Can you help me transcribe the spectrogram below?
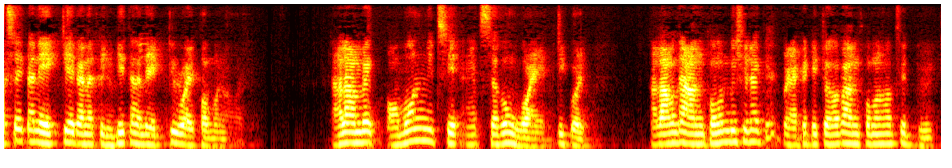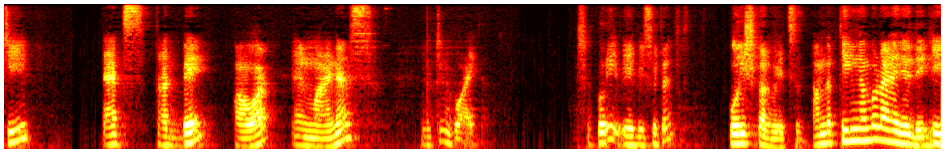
আছে, এখানে একটি, এখানে তিনটি, তাহলে একটি ওয়াই কমন হবে। তাহলে আমরা কমন নিচ্ছি এক্স এবং ওয়াই একটি করে। তাহলে আমাদের আনকমন বিষয়টাকে ব্র্যাকেট দিতে হবে। আনকমন হচ্ছে দুইটি এক্স থাকবে পাওয়ার এন্ড মাইনাস দুটি ওয়াই আশা করি এই বিষয়টা পরিষ্কার হয়েছে। আমরা তিন নম্বর লাইনে যদি দেখি,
